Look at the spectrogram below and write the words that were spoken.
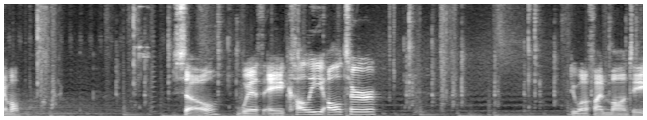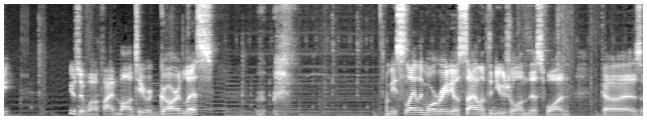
Come on. So, with a Kali altar, do you want to find Monty. Usually want to find Monty regardless. I'll be slightly more radio silent than usual on this one because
